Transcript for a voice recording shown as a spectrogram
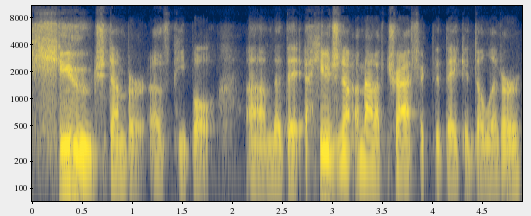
huge number of people um, that they a huge no- amount of traffic that they can deliver,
